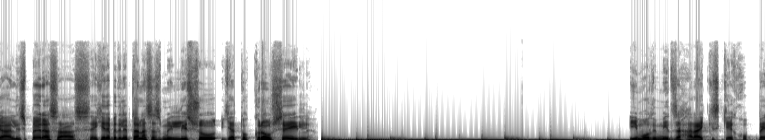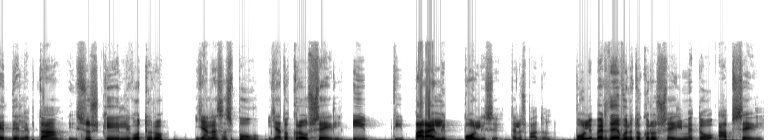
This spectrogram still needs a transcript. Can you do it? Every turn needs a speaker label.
Speaker 1: Καλησπέρα σας. Έχετε 5 λεπτά να σας μιλήσω για το Crow Sale. Είμαι ο Δημήτρης Ζαχαράκης και έχω 5 λεπτά, ίσως και λιγότερο, για να σας πω για το Crow Sale ή τη παράλληλη πώληση, τέλος πάντων. Πολλοί μπερδεύουν το Crow Sale με το Upsale.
